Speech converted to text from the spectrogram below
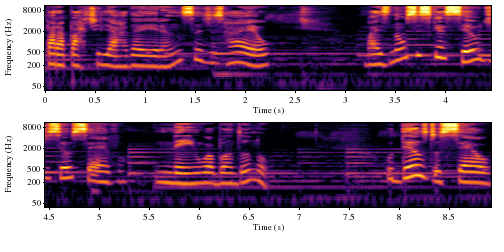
para partilhar da herança de Israel, mas não se esqueceu de seu servo, nem o abandonou. O Deus do céu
